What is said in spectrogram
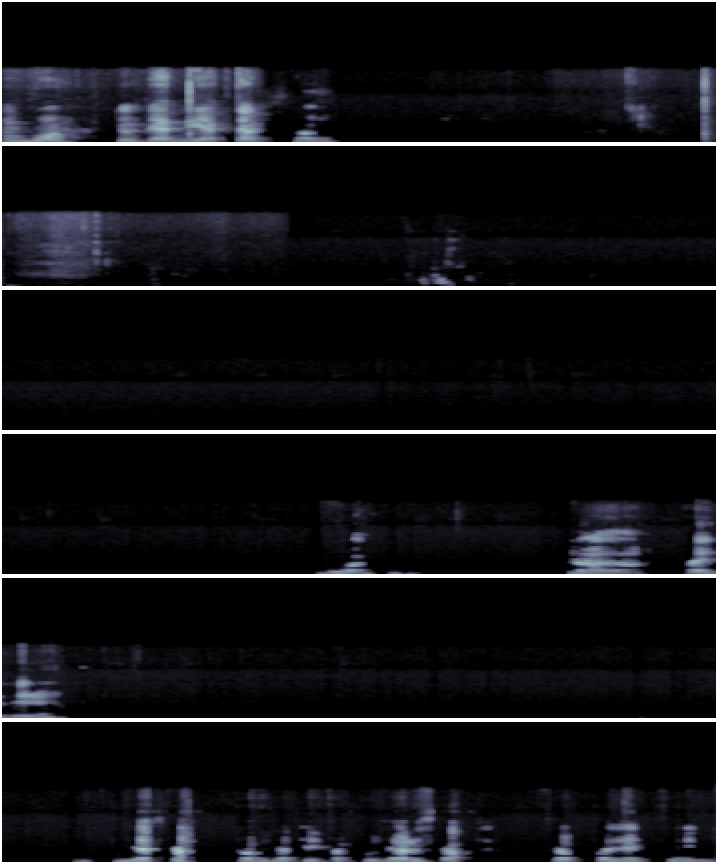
Во, теперь я так стою. Вот. Да, да. Пойди. Я так, когда ты так ударишься, все полетит.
